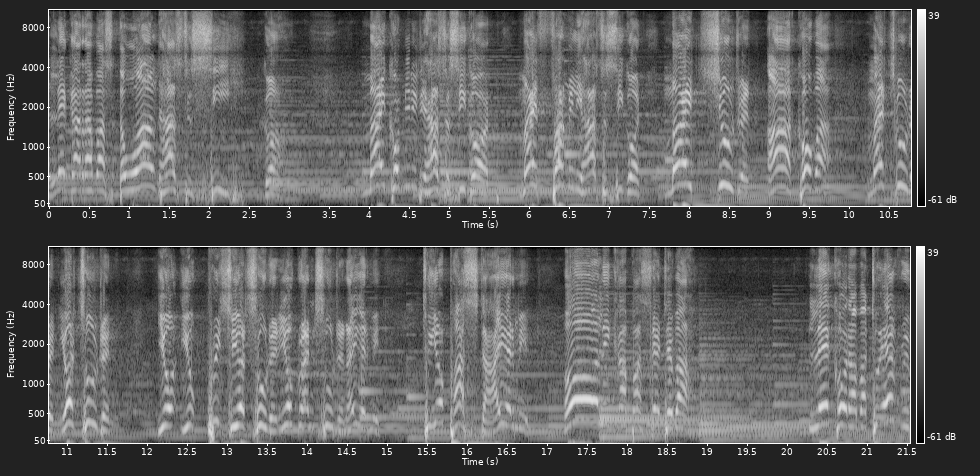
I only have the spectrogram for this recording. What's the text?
Legarabas. The world has to see God. My community has to see God. My family has to see God. My children, ah, Koba, my children, your children, you you preach to your children, your grandchildren. Are you me? To your pastor. Are you getting me? Holy capacitiva. Lekoraba to every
